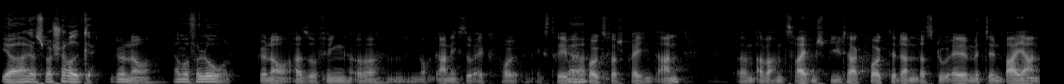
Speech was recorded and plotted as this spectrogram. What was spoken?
Ja, das war Schalke. Genau. Haben wir verloren. Genau, also fing äh, noch gar nicht so extrem ja. erfolgsversprechend an. Ähm, aber am zweiten Spieltag folgte dann das Duell mit den Bayern,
